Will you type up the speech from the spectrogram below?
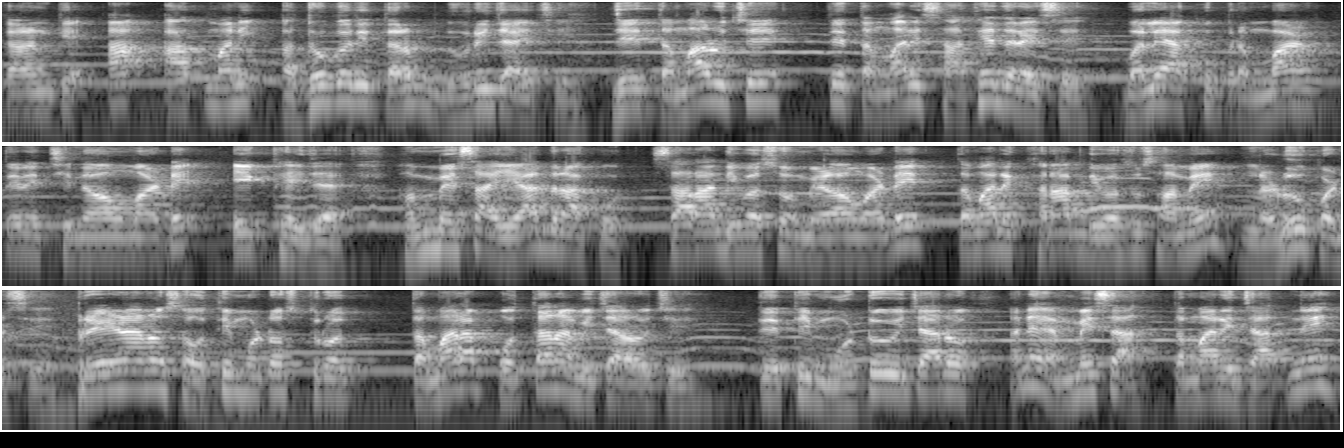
કારણ કે આ આત્માની અધોગતિ તરફ દોરી જાય છે. જે તમારું છે, તે તમારી સાથે જ રહેશે. ભલે આખું બ્રહ્માંડ તેને છીનવા માટે એક થઈ જાય. હંમેશા યાદ રાખો, સારા દિવસો મેળવવા માટે તમારે ખરાબ દિવસો સામે લડવું પડશે. પ્રેરણાનો સૌથી મોટો સ્ત્રોત તમારા પોતાના વિચારો છે. તેથી મોટું વિચારો અને હંમેશા તમારી જાતને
